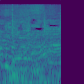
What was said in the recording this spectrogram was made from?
I'm gonna hide.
